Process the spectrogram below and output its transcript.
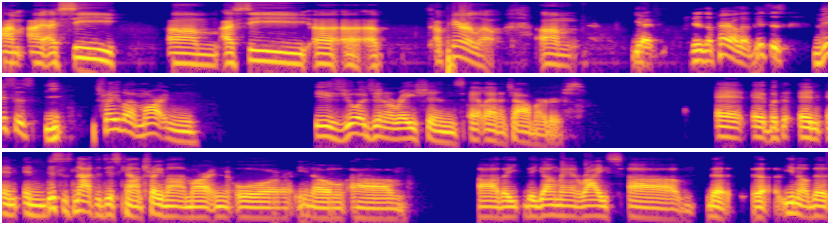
I'm, I, I see, um, I see a, a, a parallel. Um, yeah, there's a parallel. This is this is Trayvon Martin is your generation's Atlanta child murders and, and but the, and and and this is not to discount Trayvon Martin or you know um, uh, the the young man Rice, um, the uh, you know the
